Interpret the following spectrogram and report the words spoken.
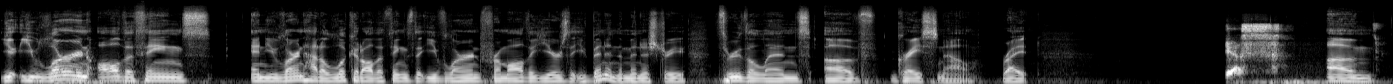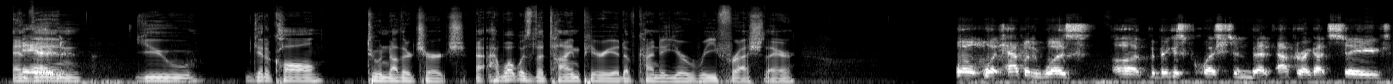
you you learn all the things and you learn how to look at all the things that you've learned from all the years that you've been in the ministry through the lens of grace now right? Yes. Um, and, and then you get a call to another church. Uh, what was the time period of kind of your refresh there? Well, what happened was uh, the biggest question that after I got saved,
